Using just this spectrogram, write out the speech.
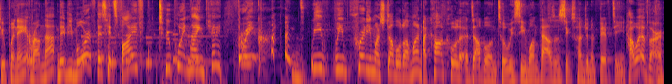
2.8 around that. Maybe more if this hits 5 2.9k 3 grand. We we pretty much doubled our money. I can't call it a double until we see 1650 however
